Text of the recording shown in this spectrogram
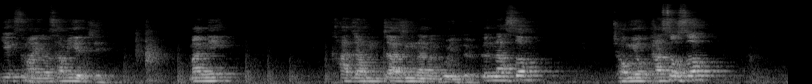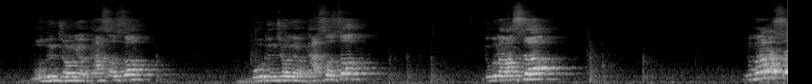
2x 마이너스 3이겠지 맞니? 가장 짜증나는 포인트 끝났어? 정의역 다 썼어? 모든 정의역 다 썼어? 모든 정의역 다 썼어? 누구 남았어? 누구 남았어?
